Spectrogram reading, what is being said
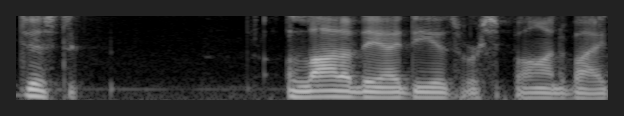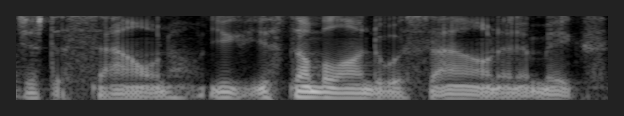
just a lot of the ideas were spawned by just a sound. You you stumble onto a sound and it makes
